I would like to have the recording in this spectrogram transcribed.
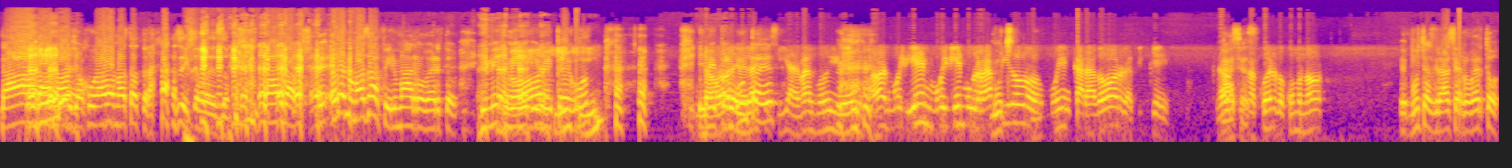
No, no, no, yo jugaba más atrás y todo eso. No, no, era nomás afirmar, Roberto. Y mi, y mi- y mi y pregunta que es, sí, además muy bien, jugabas muy bien, muy bien, muy rápido, muy encarador, así que claro, sí Gracias. me acuerdo, cómo no. Eh, muchas gracias, Roberto.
